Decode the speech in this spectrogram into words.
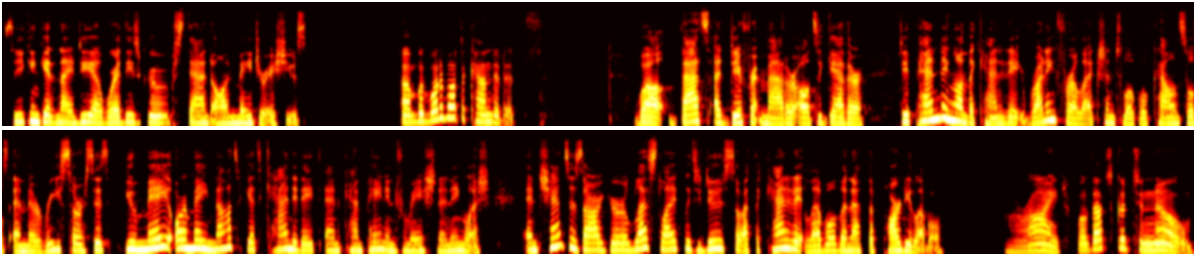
so you can get an idea where these groups stand on major issues. Um, but what about the candidates? Well, that's a different matter altogether. Depending on the candidate running for election to local councils and their resources, you may or may not get candidate and campaign information in English, and chances are you're less likely to do so at the candidate level than at the party level. All right. Well, that's good to know.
